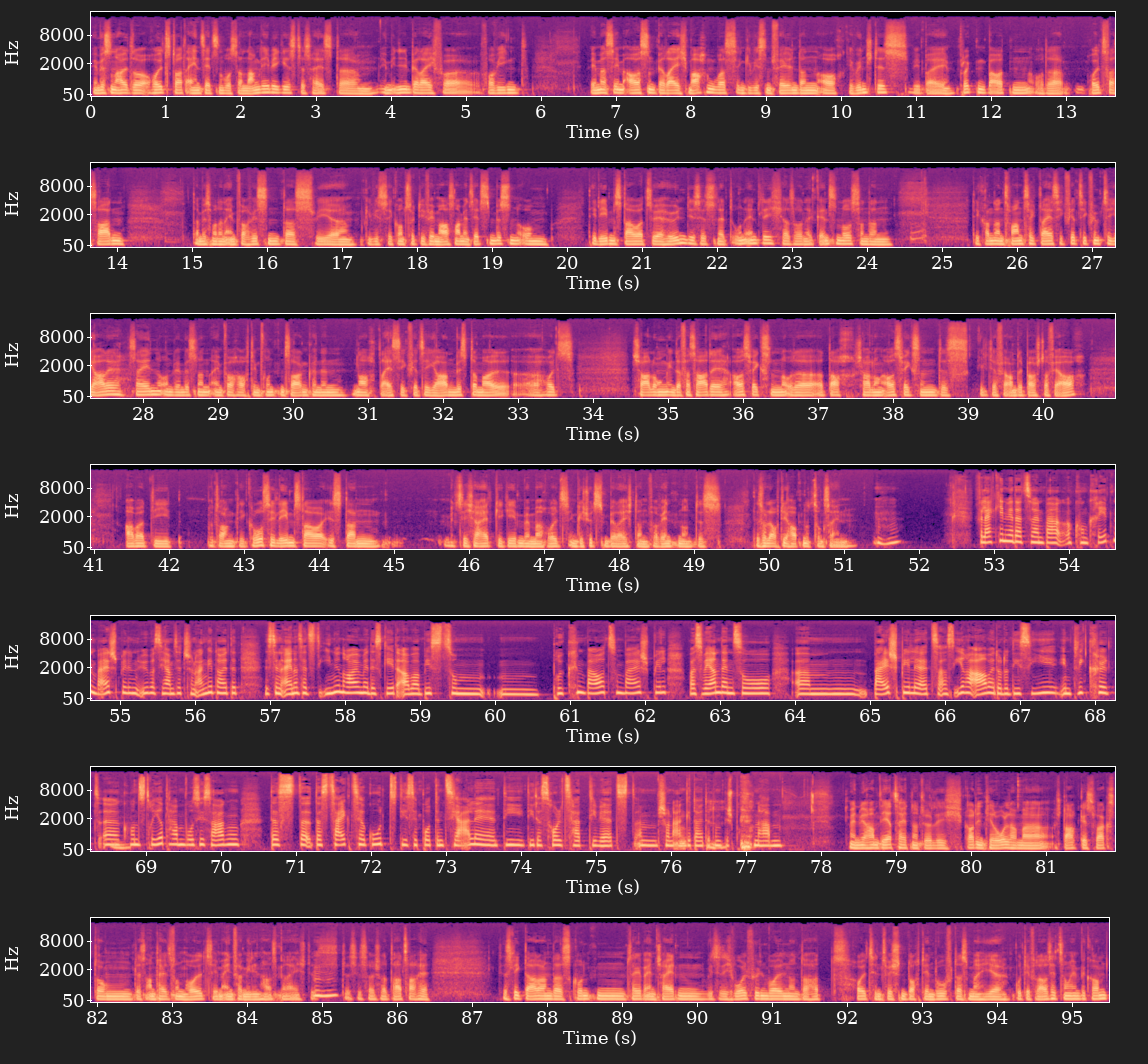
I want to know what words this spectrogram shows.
Wir müssen also Holz dort einsetzen, wo es dann langlebig ist, das heißt ähm, im Innenbereich vor, vorwiegend. Wenn wir es im Außenbereich machen, was in gewissen Fällen dann auch gewünscht ist, wie bei Brückenbauten oder Holzfassaden, da müssen wir dann einfach wissen, dass wir gewisse konstruktive Maßnahmen setzen müssen, um die Lebensdauer zu erhöhen. Die ist jetzt nicht unendlich, also nicht grenzenlos, sondern die kann dann 20, 30, 40, 50 Jahre sein und wir müssen dann einfach auch dem Kunden sagen können, nach 30, 40 Jahren müsst ihr mal äh, Holzschalung in der Fassade auswechseln oder Dachschalung auswechseln. Das gilt ja für andere Baustoffe auch. Aber die, sozusagen die große Lebensdauer ist dann mit Sicherheit gegeben, wenn wir Holz im geschützten Bereich dann verwenden und das, das soll auch die Hauptnutzung sein. Mhm. Vielleicht gehen wir dazu ein paar konkreten Beispielen über. Sie haben es jetzt schon angedeutet. Es sind einerseits die Innenräume, das geht aber bis zum mm, Brückenbau zum Beispiel. Was wären denn so ähm, Beispiele jetzt aus Ihrer Arbeit oder die Sie entwickelt, äh, mhm. konstruiert haben, wo Sie sagen, das, das zeigt sehr gut diese Potenziale, die, die das Holz hat, die wir jetzt ähm, schon angedeutet mhm. und besprochen haben? Ich meine, wir haben derzeit natürlich, gerade in Tirol haben wir starkes Wachstum des Anteils vom Holz im Einfamilienhausbereich. Das, mhm. das ist ja schon Tatsache. Das liegt daran, dass Kunden selber entscheiden, wie sie sich wohlfühlen wollen. Und da hat Holz inzwischen doch den Ruf, dass man hier gute Voraussetzungen bekommt.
